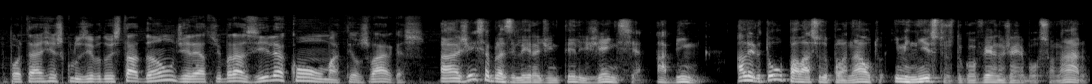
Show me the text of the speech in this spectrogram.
Reportagem exclusiva do Estadão, direto de Brasília, com Matheus Vargas. A Agência Brasileira de Inteligência, ABIN, alertou o Palácio do Planalto e ministros do governo Jair Bolsonaro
